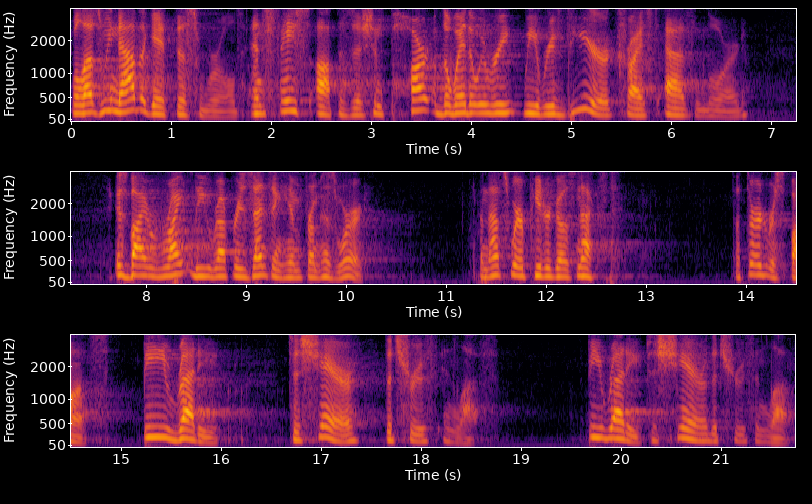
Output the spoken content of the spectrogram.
Well, as we navigate this world and face opposition, part of the way that we, re- we revere Christ as Lord is by rightly representing him from his word. And that's where Peter goes next. The third response be ready to share the truth in love. Be ready to share the truth in love.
